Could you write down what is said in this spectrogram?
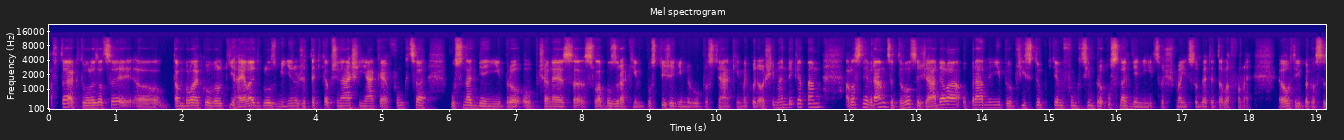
A v té aktualizaci uh, tam bylo jako velký highlight, bylo zmíněno, že teďka přináší nějaké funkce usnadnění pro občany s slabozrakým postižením nebo prostě nějakým jako dalším handicapem. A vlastně v rámci toho se žádala oprávnění pro přístup k těm funkcím pro usnadnění, což mají v sobě ty telefony, jo, který pak vlastně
